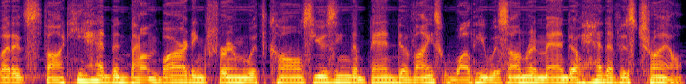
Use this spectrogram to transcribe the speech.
But it's thought he had been bombarding Ferne with calls using the banned device while he was on remand ahead of his trial.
